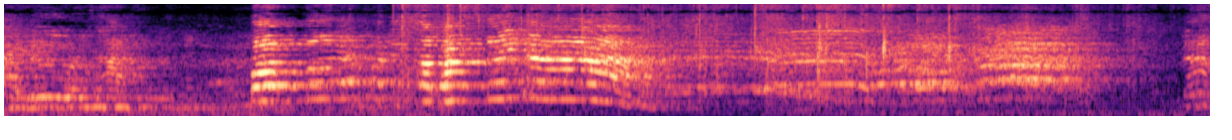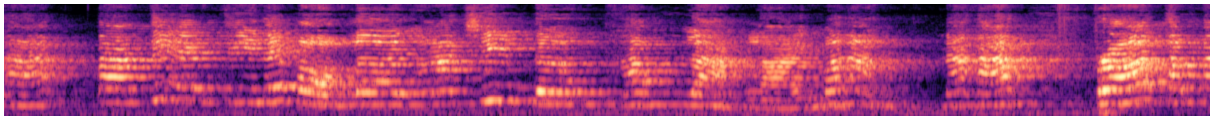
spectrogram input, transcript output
กว่าเดิมค่ะปรบมือให้ผลิตภัณฑ์ด้วยค่ะนะคะ ตามที่ MG ได้บอกเลยอาชีพเดิมทำหลากหลายมากนะคะ เพราะทำไม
